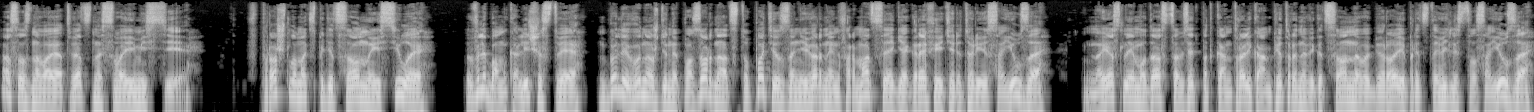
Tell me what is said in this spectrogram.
осознавая ответственность своей миссии. В прошлом экспедиционные силы, в любом количестве, были вынуждены позорно отступать из-за неверной информации о географии территории Союза, но если им удастся взять под контроль компьютеры навигационного бюро и представительства Союза,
